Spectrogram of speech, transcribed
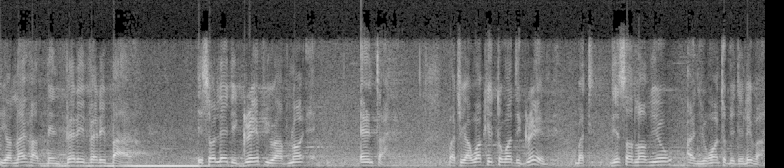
your life has been very, very bad. It's only the grave you have not entered, but you are walking toward the grave. But Jesus loves you, and you want to be delivered.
